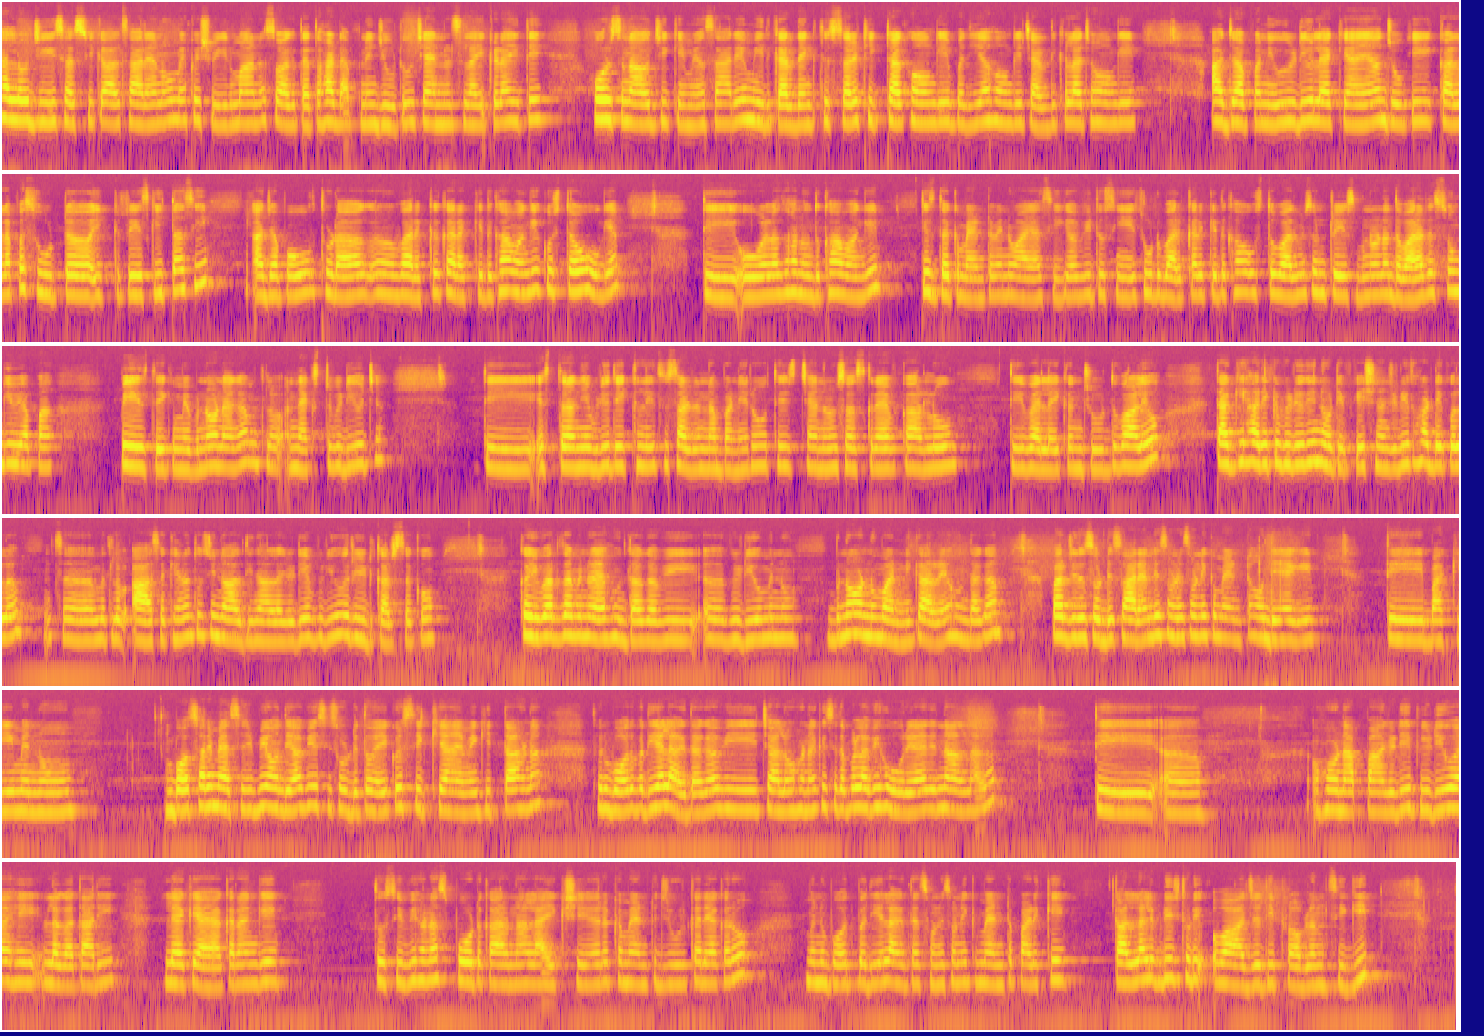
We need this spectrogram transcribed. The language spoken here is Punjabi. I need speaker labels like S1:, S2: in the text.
S1: ਹੈਲੋ ਜੀ, ਸਤਿ ਸ਼੍ਰੀ ਅਕਾਲ ਸਾਰਿਆਂ ਨੂੰ। ਮੈਂ ਖੁਸ਼ਵੀਰ ਮਾਨ, ਸਵਾਗਤ ਹੈ ਤੁਹਾਡਾ ਆਪਣੇ YouTube ਚੈਨਲ ਸਲਾਈ ਕਢਾਈ ਤੇ। ਹੋਰ ਸੁਣਾਓ ਜੀ, ਕਿਵੇਂ ਹੋ ਸਾਰੇ? ਉਮੀਦ ਕਰਦੇ ਹਾਂ ਕਿ ਤੁਸੀਂ ਸਾਰੇ ਠੀਕ ਠਾਕ ਹੋਵੋਗੇ, ਵਧੀਆ ਹੋਵੋਗੇ, ਚੜ੍ਹਦੀ ਕਲਾ 'ਚ ਹੋਵੋਗੇ। ਅੱਜ ਆਪਾਂ ਨਿਊ ਵੀਡੀਓ ਲੈ ਕੇ ਆਏ ਹਾਂ, ਜੋ ਕਿ ਕੱਲ ਆਪਾਂ ਸੂਟ, ਇੱਕ ਟ੍ਰੇਸ ਕੀਤਾ ਸੀ। ਅੱਜ ਆਪਾਂ ਉਹ ਥੋੜਾ ਵਰਕ ਕਰਕੇ ਦਿਖਾਵਾਂਗੇ ਕੁਝ ਤਾਂ ਉਹ ਹੋ ਗਿਆ। ਤੇ ਉਹ ਵਾਲਾ ਤੁਹਾਨੂੰ ਦਿਖਾਵਾਂਗੇ। ਕਿਸ ਦਾ ਕਮੈਂਟ ਮੈਨੂੰ ਆਇਆ ਸੀਗਾ ਵੀ ਤੁਸੀਂ ਇਹ ਸੂਟ ਵਰਕ ਕਰਕੇ ਦਿਖਾਓ, ਉਸ ਤੋਂ ਬਾਅਦ ਮੈਂ ਤੁਹਾਨੂੰ ਟ੍ਰੇਸ ਬਣਾਉਣਾ, ਦੁਬਾਰਾ ਦੱਸੂਗੀ ਵੀ ਆਪਾਂ ਪੇਜ ਤੇ ਕਿਵੇਂ ਬਣਾਉਣਾ ਹੈਗਾ, ਮਤਲਬ ਨੈਕਸਟ ਵੀਡੀਓ 'ਚ। ਤੇ ਇਸ ਤਰ੍ਹਾਂ ਦੀਆਂ ਵੀਡੀਓ ਦੇਖਣ ਲਈ ਤੁਸੀਂ ਸਾਡੇ ਨਾਲ ਬਣੇ ਰਹੋ, ਤੇ ਚੈਨਲ ਨੂੰ ਸਬਸਕ੍ਰਾਈਬ ਕਰ ਲਓ ਤੇ ਬੈਲ ਆਈਕਨ ਜ਼ਰੂਰ ਦਬਾ ਲਿਓ, ਤਾਂ ਕਿ ਹਰ ਇੱਕ ਵੀਡੀਓ ਦੀ ਨੋਟੀਫਿਕੇਸ਼ਨ ਜਿਹੜੀ ਤੁਹਾਡੇ ਕੋਲ ਮਤਲਬ ਆ ਸਕੇ ਨਾ, ਤੁਸੀਂ ਨਾਲ ਦੀ ਨਾਲ ਜਿਹੜੀ ਆ ਵੀਡੀਓ ਰੀਡ ਕਰ ਸਕੋ। ਕਈ ਵਾਰ ਤਾਂ ਮੈਨੂੰ ਐ ਹੁੰਦਾਗਾ ਵੀ ਵੀਡੀਓ ਮੈਨੂੰ ਬਣਾਉਣ ਨੂੰ ਮਨ ਨਹੀਂ ਕਰ ਰਿਹਾ ਹੁੰਦਾਗਾ ਪਰ ਜਦੋਂ ਤੁਹਾਡੇ ਸਾਰਿਆਂ ਦੇ ਸੋਹਣੇ ਸੋਹਣੇ ਕਮੈਂਟ ਆਉਂਦੇ ਹੈਗੇ, ਤੇ ਬਾਕੀ ਮੈਨੂੰ ਬਹੁਤ ਸਾਰੇ ਮੈਸੇਜ ਵੀ ਆਉਂਦੇ ਆ ਵੀ ਅਸੀਂ ਤੁਹਾਡੇ ਤੋਂ ਇਹ ਕੁਝ ਸਿੱਖਿਆ, ਐਵੇਂ ਕੀਤਾ, ਹਨਾ। ਤੁਹਾਨੂੰ ਬਹੁਤ ਵਧੀਆ ਲੱਗਦਾਗਾ ਵੀ ਚਲੋ ਹਨਾ, ਕਿਸੇ ਦਾ ਭਲਾ ਵੀ ਹੋ ਰਿਹਾ ਇਹਦੇ ਨਾਲ ਨਾਲ। ਤੇ ਹੁਣ ਆਪਾਂ ਜਿਹੜੀ ਵੀਡੀਓ ਹੈ ਇਹ ਲਗਾਤਾਰ ਹੀ ਲੈ ਕੇ ਆਇਆ ਕਰਾਂਗੇ। ਤੁਸੀਂ ਵੀ, ਹਨਾ ਸਪੋਰਟ ਕਰਨਾ ਲਾਈਕ ਸ਼ੇਅਰ ਕਮੈਂਟ ਜ਼ਰੂਰ ਕਰਿਆ ਕਰੋ। ਮੈਨੂੰ ਬਹੁਤ ਵਧੀਆ ਲੱਗਦਾ ਸੋਹਣੇ ਸੋਹਣੇ ਕਮੈਂਟ ਪੜ੍ਹ ਕੇ। ਕੱਲ ਵਾਲੀ ਵੀਡੀਓ 'ਚ ਥੋੜੀ ਆਵਾਜ਼ ਦੀ ਪ੍ਰੋਬਲਮ ਸੀਗੀ।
